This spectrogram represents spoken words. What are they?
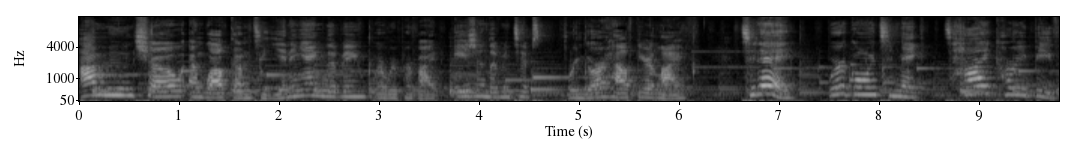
I'm Moon Cho, and welcome to Yin and Yang Living, where we provide Asian living tips for your healthier life. Today, we're going to make Thai curry beef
